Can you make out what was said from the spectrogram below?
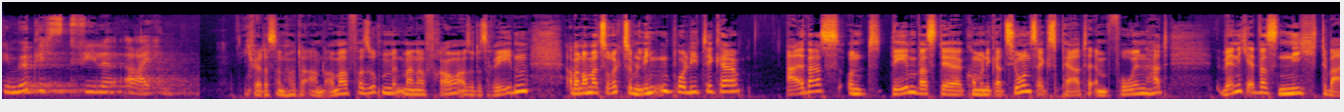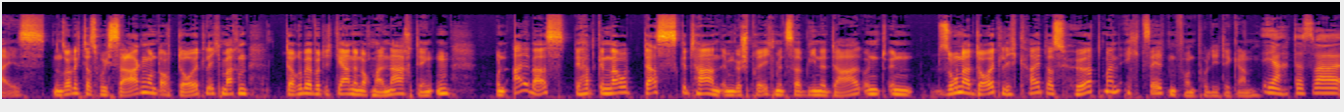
die möglichst viele erreichen. Ich werde das dann heute Abend auch mal versuchen mit meiner Frau, also das Reden. Aber nochmal zurück zum linken Politiker Albers und dem, was der Kommunikationsexperte empfohlen hat. Wenn ich etwas nicht weiß, dann soll ich das ruhig sagen und auch deutlich machen. Darüber würde ich gerne nochmal nachdenken. Und Albers, der hat genau das getan im Gespräch mit Sabine Dahl und in so einer Deutlichkeit, das hört man echt selten von Politikern. Ja, das war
